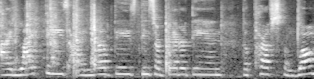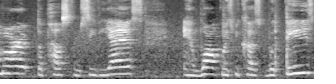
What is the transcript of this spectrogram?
I like these. I love these. These are better than the puffs from Walmart, the puffs from CVS, and Walgreens because with these,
